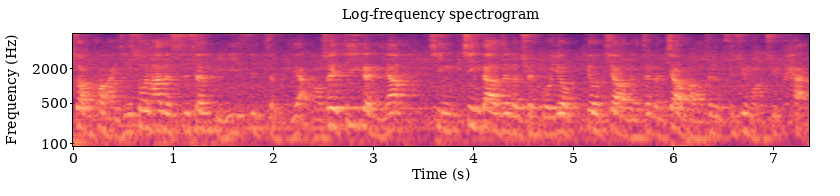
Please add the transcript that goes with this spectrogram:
状况，以及说他的师生比例是怎么样哦。所以第一个你要进进到这个全国幼幼教的这个教保这个资讯网去看。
